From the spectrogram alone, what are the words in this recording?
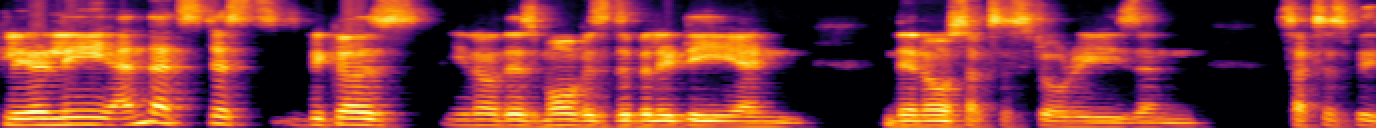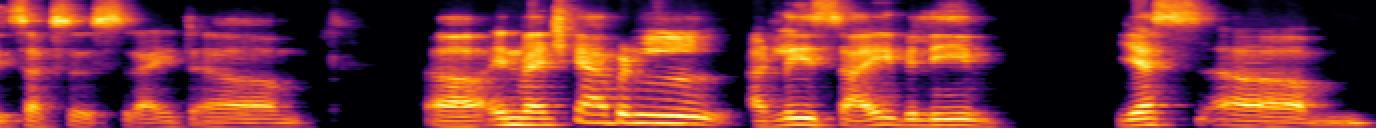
clearly, and that's just because you know there's more visibility and they know success stories and success beats success, right? Um, uh, in venture capital, at least I believe, yes, um,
